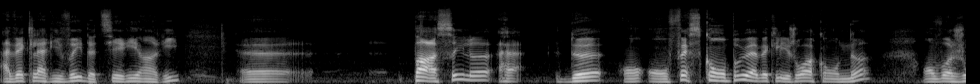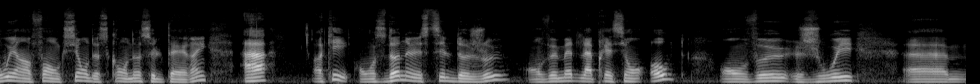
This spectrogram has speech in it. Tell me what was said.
avec l'arrivée de Thierry Henry, euh, passé là, de on, fait ce qu'on peut avec les joueurs qu'on a, on va jouer en fonction de ce qu'on a sur le terrain, à OK, on se donne un style de jeu, on veut mettre de la pression haute, on veut jouer. Euh,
